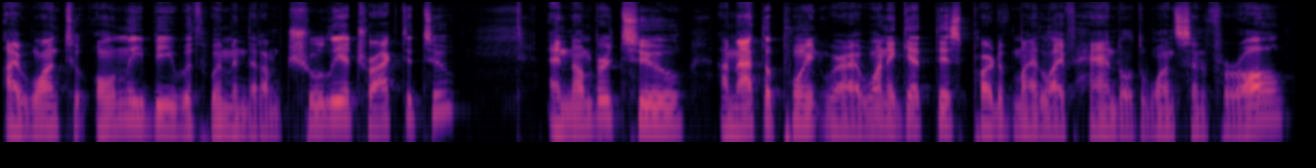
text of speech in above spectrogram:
I want to only be with women that I'm truly attracted to. And number two, I'm at the point where I want to get this part of my life handled once and for all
